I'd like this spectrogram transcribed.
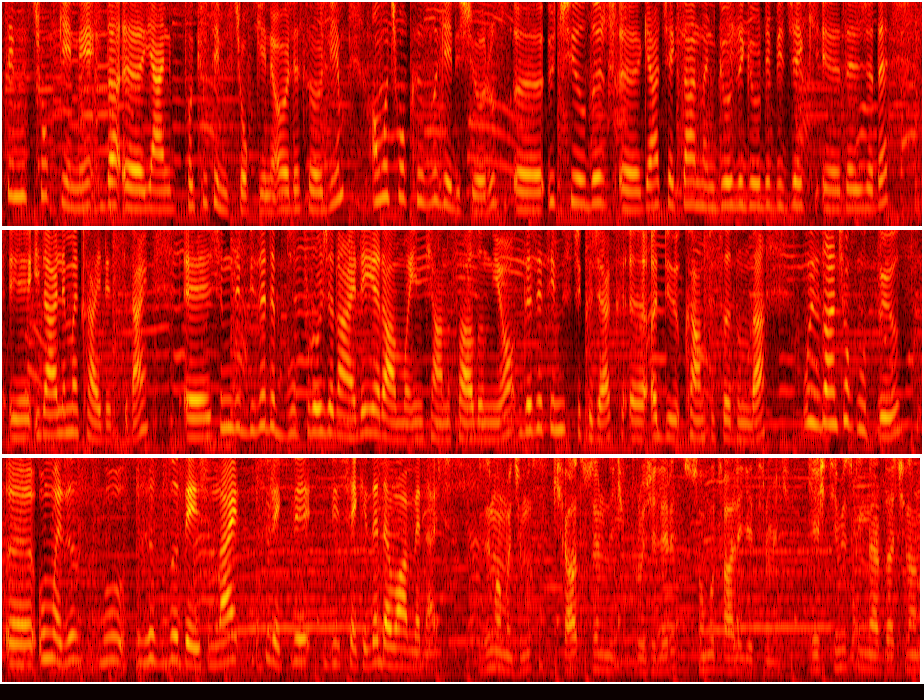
Üniversitemiz çok yeni, da, e, yani fakültemiz çok yeni öyle söyleyeyim ama çok hızlı gelişiyoruz. 3 yıldır e, gerçekten hani gözle görülebilecek e, derecede e, ilerleme kaydettiler. E, şimdi bize de bu projelerde yer alma imkanı sağlanıyor. Gazetemiz çıkacak e, Adü Kampüs adında. Bu yüzden çok mutluyuz. E, umarız bu hızlı değişimler sürekli bir şekilde devam eder. Bizim amacımız kağıt üzerindeki projeleri somut hale getirmek. Geçtiğimiz günlerde açılan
